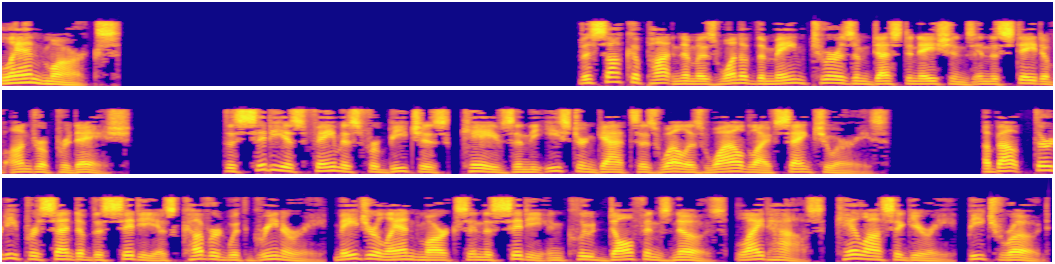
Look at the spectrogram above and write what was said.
Landmarks Visakhapatnam is one of the main tourism destinations in the state of Andhra Pradesh. The city is famous for beaches, caves and the Eastern Ghats as well as wildlife sanctuaries. About 30% of the city is covered with greenery. Major landmarks in the city include Dolphin's Nose, Lighthouse, Kailasagiri, Beach Road,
